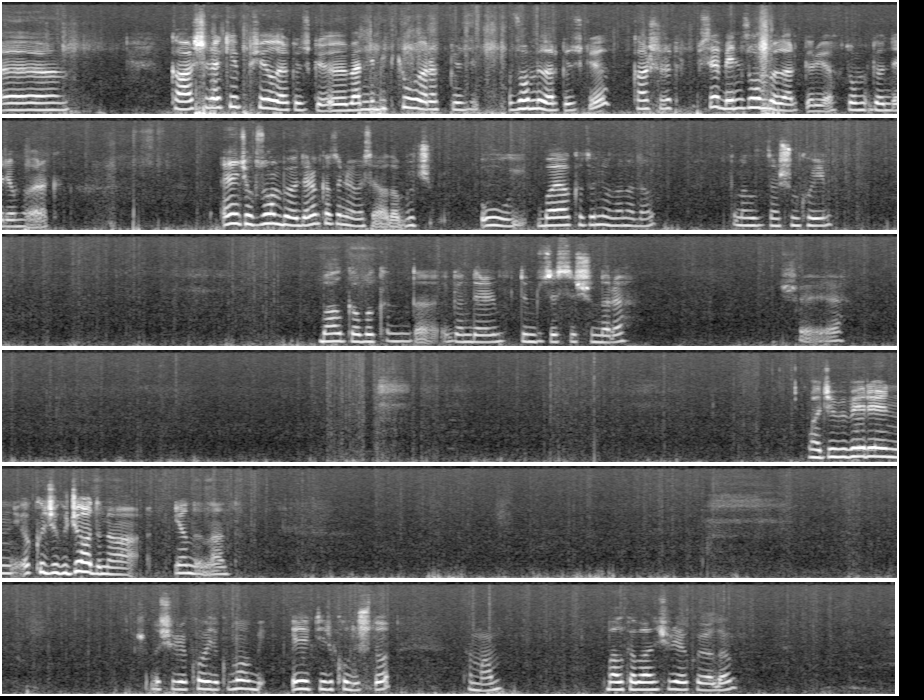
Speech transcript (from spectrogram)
Ee, karşı rakip şey olarak gözüküyor. Ee, ben de bitki olarak gözük zombi olarak gözüküyor. Karşı rakip ise beni zombi olarak görüyor. Zombi gönderiyorum olarak. En çok zombi öldüren kazanıyor mesela adam. 3 Oo, bayağı kazanıyor lan adam. Hemen hızlıdan şunu koyayım. Bal kabakını da gönderelim. Dümdüz etsin şunlara. Şöyle. Acı biberin yakıcı gücü adına yanın lan. Şunu da şuraya koyduk mu elektrik oluştu. Tamam. Balkabağını şuraya koyalım.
